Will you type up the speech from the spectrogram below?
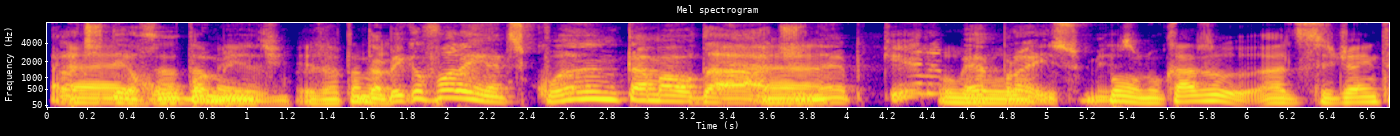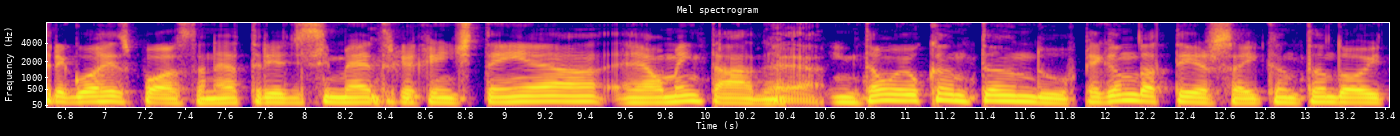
ela te É, derruba exatamente, mesmo. Exatamente. Ainda bem que eu falei antes, quanta maldade, É. né? Porque ela O- é pra isso mesmo. Bom, no caso, a- você já entregou a resposta, né? A tríade simétrica que a gente tem é, a- é aumentada. É. Então eu cantando, pegando da terça e cantando a, oit-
